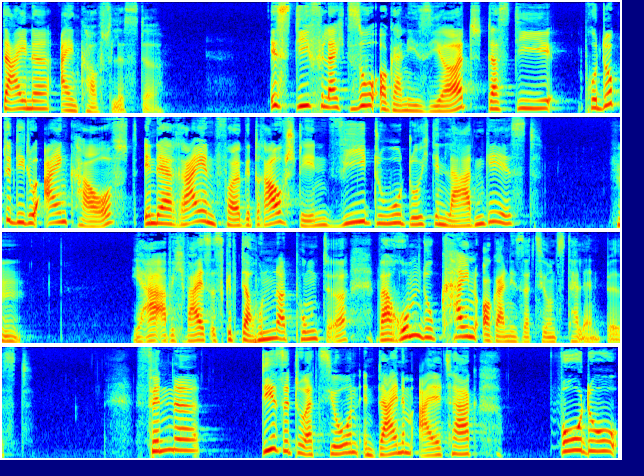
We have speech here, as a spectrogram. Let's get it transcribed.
deine Einkaufsliste. Ist die vielleicht so organisiert, dass die Produkte, die du einkaufst, in der Reihenfolge draufstehen, wie du durch den Laden gehst? Hm. Ja, aber ich weiß, es gibt da 100 Punkte, warum du kein Organisationstalent bist. Finde die Situation in deinem Alltag, wo du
